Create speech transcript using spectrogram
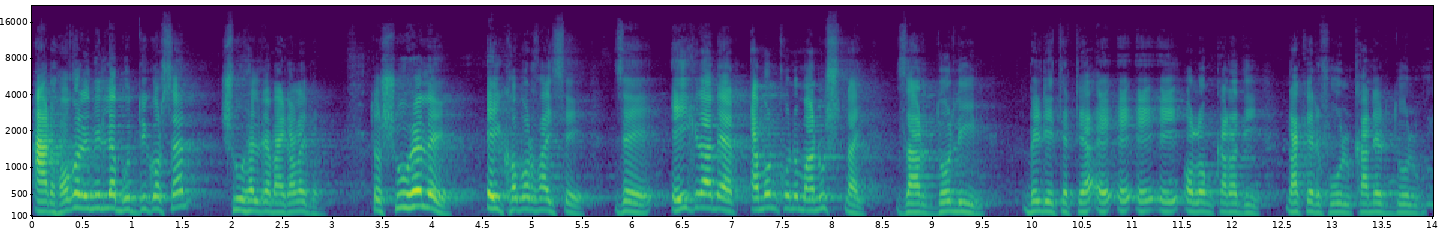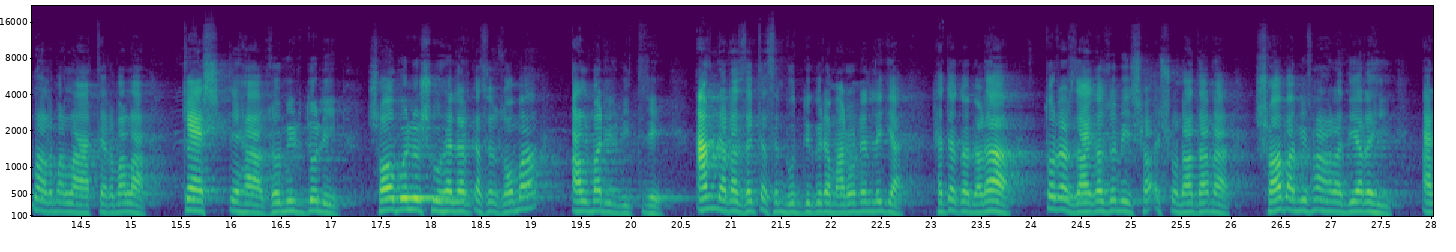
আর হগলে মিল্লা বুদ্ধি করছেন, সুহেলরে মাইরা লাইবেন। তো সুহেলে এই খবর পাইছে যে এই গ্রামের এমন কোনো মানুষ নাই যার দলিল এ- এই অলঙ্কারাদি নাকের ফুল, কানের দুল, গলার মালা, হাতের মালা, ক্যাশ, টেহা, জমির দলিল, সব হইল সুহেলের কাছে জমা আলমারির ভিতরে। আপনারা যাইতেছেন বুদ্ধি করে মারণের লেগিয়া। হেতে কয়, বেড়া তোরার জায়গা জমি সোনা দানা, সব আমি ফাহারা দিয়া রাহি আর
